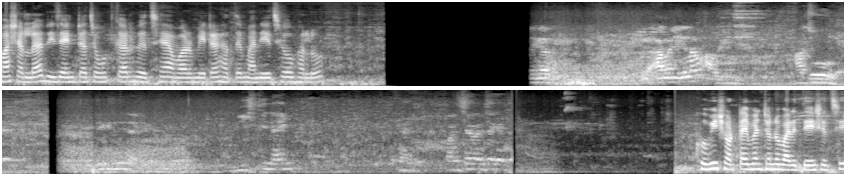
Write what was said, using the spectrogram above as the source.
মাশাল্লাহ ডিজাইনটা চমৎকার হয়েছে। আমার মেয়েটার হাতে মানিয়েছেও ভালো। খুবই শর্ট টাইমের জন্য বাড়িতে এসেছি।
